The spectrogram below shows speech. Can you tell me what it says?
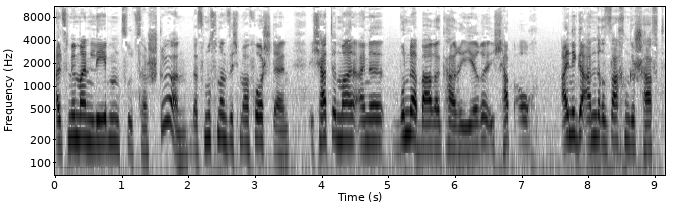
als mir mein Leben zu zerstören. Das muss man sich mal vorstellen. Ich hatte mal eine wunderbare Karriere. Ich habe auch einige andere Sachen geschafft.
